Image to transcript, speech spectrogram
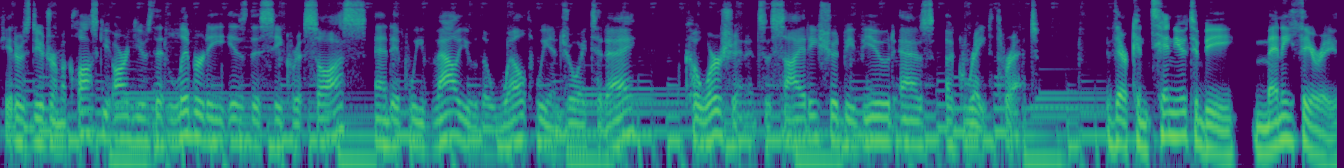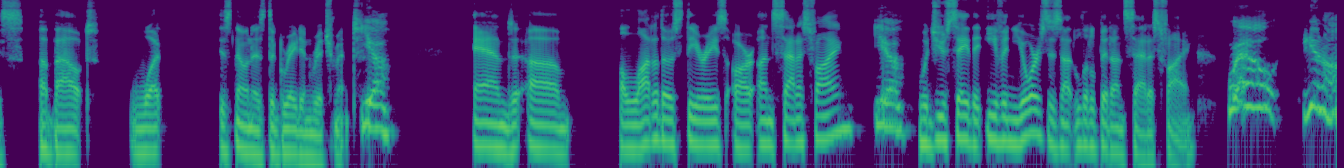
Cato's Deirdre McCloskey argues that liberty is the secret sauce, and if we value the wealth we enjoy today, coercion in society should be viewed as a great threat. There continue to be many theories about what is known as the Great Enrichment. Yeah. And um, a lot of those theories are unsatisfying. Yeah. Would you say that even yours is a little bit unsatisfying? Well, you know,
